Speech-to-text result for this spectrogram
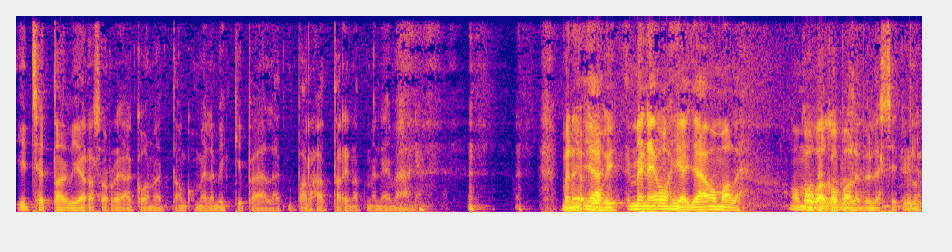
itse tai vieras on reagoinut, että onko meillä mikki päällä, että parhaat tarinat menee vähän. Niin menee jää, ohi. Menee ohi ja jää omalle, omalle kovalevylle sitten. Kyllä.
